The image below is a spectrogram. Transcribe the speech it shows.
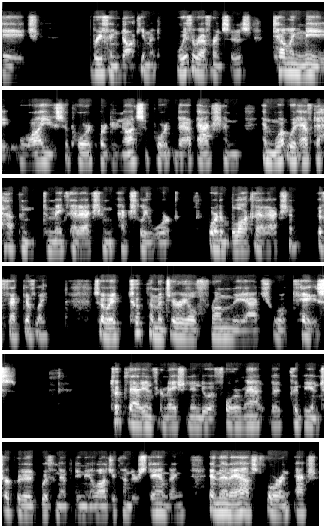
page briefing document with references telling me why you support or do not support that action and what would have to happen to make that action actually work or to block that action effectively. So it took the material from the actual case, took that information into a format that could be interpreted with an epidemiologic understanding, and then asked for an action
